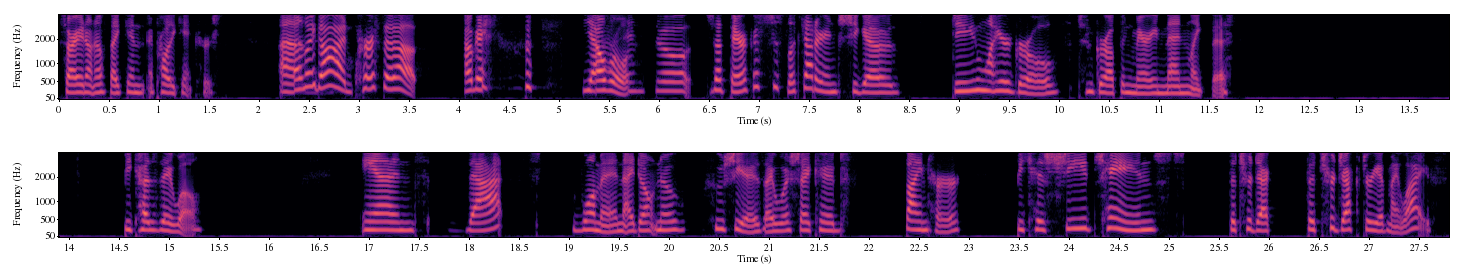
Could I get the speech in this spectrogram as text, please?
Sorry, I don't know if I can, I probably can't curse. Um, oh my God, curse it up. Okay. yeah. No rules. And so the therapist just looked at her and she goes, Do you want your girls to grow up and marry men like this? because they will. And that woman, I don't know who she is. I wish I could find her because she changed the traje- the trajectory of my life.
